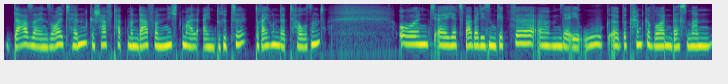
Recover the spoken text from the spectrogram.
da sein sollten. Geschafft hat man davon nicht mal ein Drittel, 300.000. Und äh, jetzt war bei diesem Gipfel ähm, der EU äh, bekannt geworden, dass man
